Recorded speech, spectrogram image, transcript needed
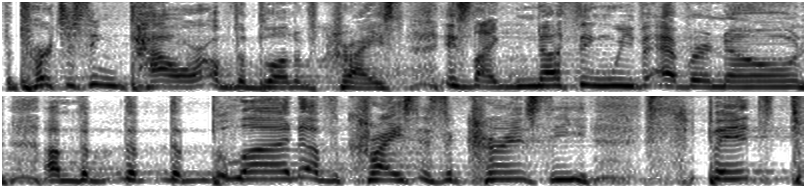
The purchasing power of the blood of Christ is like nothing we've ever known. Um, the, the, the blood of Christ is a currency spent to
